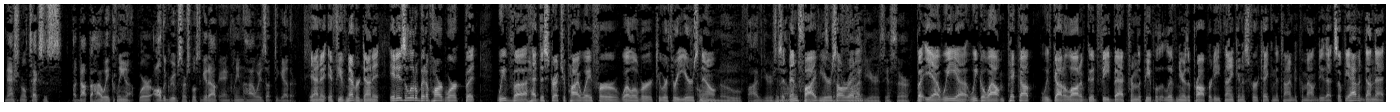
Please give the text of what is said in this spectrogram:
National Texas Adopt a Highway Cleanup, where all the groups are supposed to get out and clean the highways up together. Yeah, and if you've never done it, it is a little bit of hard work, but we've uh, had this stretch of highway for well over two or three years now. Oh, no, five years Has now. it been five years been already? Five years, yes, sir. But yeah, we uh, we go out and pick up. We've got a lot of good feedback from the people that live near the property, thanking us for taking the time to come out and do that. So if you haven't done that,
